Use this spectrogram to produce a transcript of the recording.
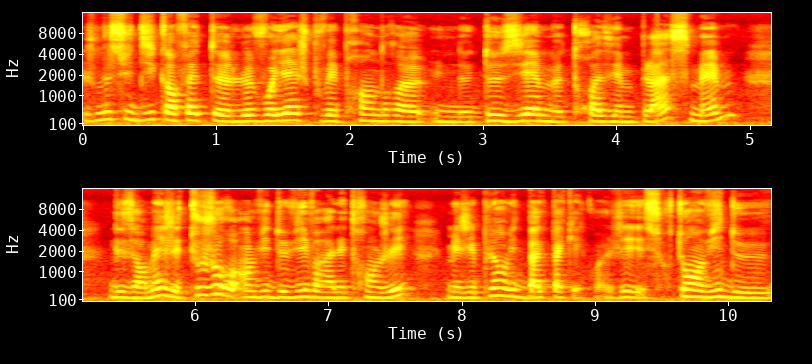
je me suis dit qu'en fait, le voyage pouvait prendre une deuxième, troisième place même. Désormais, j'ai toujours envie de vivre à l'étranger, mais j'ai plus envie de backpacker. J'ai surtout envie de,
